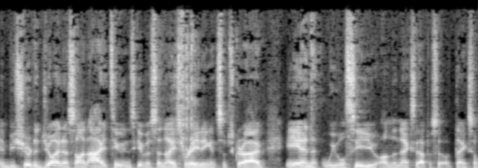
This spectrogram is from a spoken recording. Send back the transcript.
And be sure to join us on iTunes, give us a nice rating and subscribe. And we will see you on the next episode. Thanks so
